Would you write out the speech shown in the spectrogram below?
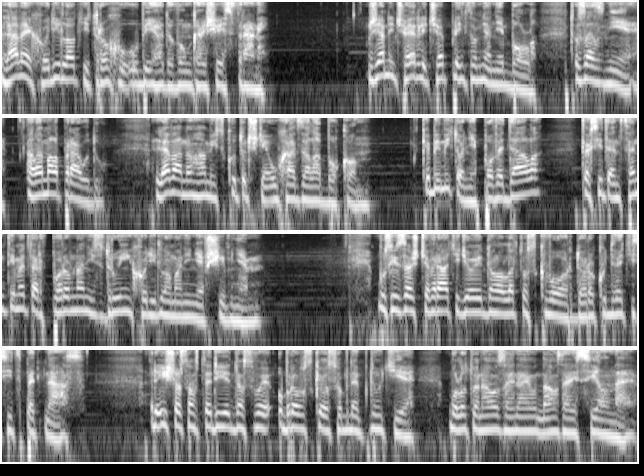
Ľavé chodidlo ti trochu ubieha do vonkajšej strany. Žiadny Charlie Chaplin zo mňa nebol, to zase nie, ale mal pravdu. Ľavá noha mi skutočne uchádzala bokom. Keby mi to nepovedal, tak si ten centimetr v porovnaní s druhým chodidlom ani nevšimnem. Musím sa ešte vrátiť o jedno leto skôr, do roku 2015. Riešil som vtedy jedno svoje obrovské osobné pnutie. Bolo to naozaj, naozaj silné.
